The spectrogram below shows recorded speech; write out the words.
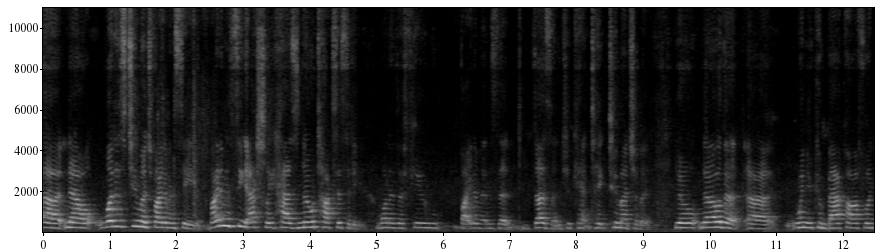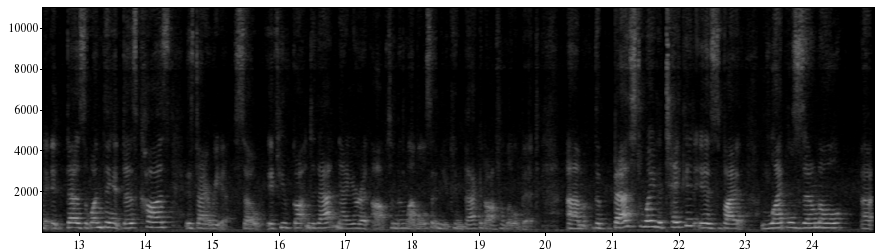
Uh, now, what is too much vitamin C? Vitamin C actually has no toxicity. One of the few vitamins that doesn't. You can't take too much of it. You'll know that uh, when you can back off when it does, one thing it does cause is diarrhea. So if you've gotten to that, now you're at optimum levels and you can back it off a little bit. Um, the best way to take it is by liposomal uh,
